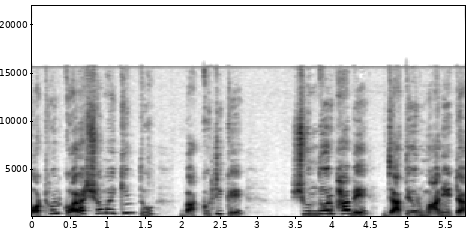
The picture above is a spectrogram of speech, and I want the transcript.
গঠন করার সময় কিন্তু বাক্যটিকে সুন্দরভাবে যাতে ওর মানেটা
